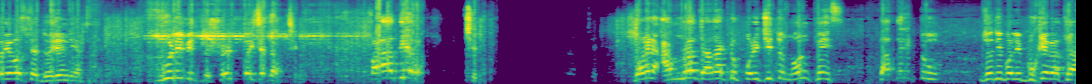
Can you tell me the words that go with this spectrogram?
ওই অবস্থায় ধরে নিয়ে আসছে। গুলিবিদ্ধ শরীর পয়সা যাচ্ছে, পা দিয়ে ধরেন আমরা যারা একটু পরিচিত নন ফেস তাদের একটু যদি বলি বুকে ব্যথা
